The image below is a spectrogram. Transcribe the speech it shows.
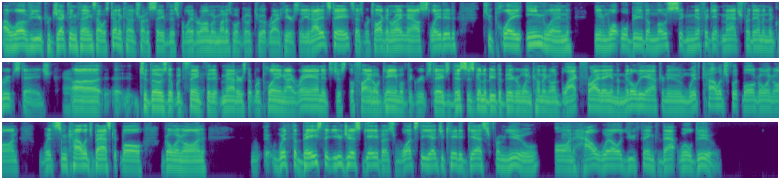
I love you projecting things. I was to kind of try to save this for later on. We might as well go to it right here. So, the United States, as we're talking right now, slated to play England in what will be the most significant match for them in the group stage. Yeah. Uh, to those that would think that it matters that we're playing Iran, it's just the final game of the group stage. This is going to be the bigger one coming on Black Friday in the middle of the afternoon with college football going on, with some college basketball going on. With the base that you just gave us, what's the educated guess from you on how well you think that will do?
